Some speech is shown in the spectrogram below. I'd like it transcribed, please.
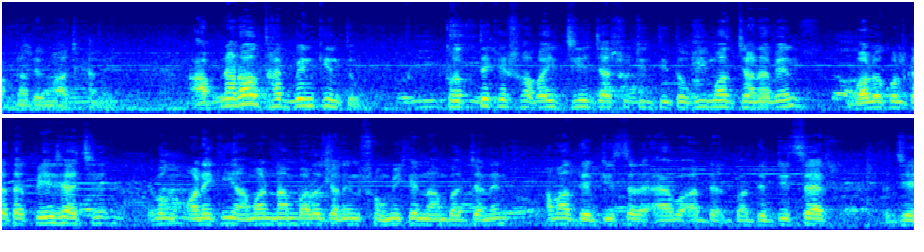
আপনাদের মাঝখানে। আপনারাও থাকবেন কিন্তু। প্রত্যেকে সবাই যে যা সুচিন্তিত অভিমত জানাবেন, বলো কলকাতার পেজ আছে এবং অনেকেই আমার নাম্বারও জানেন, সৌমিকের নাম্বার জানেন, আমার দেবজিৎ স্যার অ্যাওয়ার্ড বা দেবজিৎ স্যার যে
